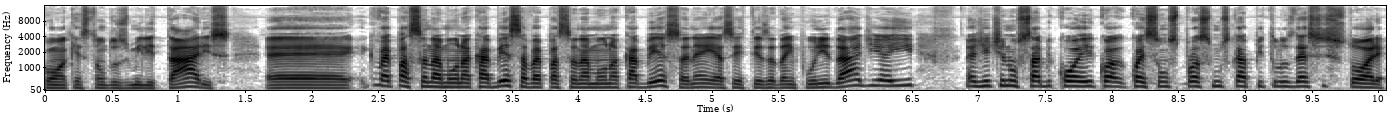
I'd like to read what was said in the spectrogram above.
com a questão dos militares, é, que vai passando a mão na cabeça, vai passando a mão na cabeça, né? E a certeza da impunidade, e aí a gente não sabe qual, qual, quais são os próximos capítulos dessa história.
